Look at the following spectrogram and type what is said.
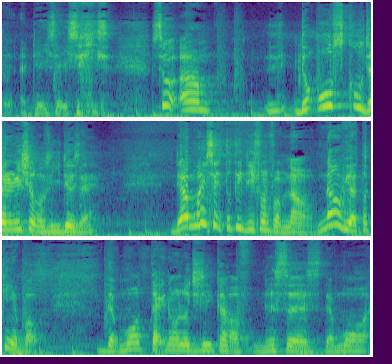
Uh, There is, there is, there is. So um, the old school generation of leaders, eh, their mindset totally different from now. Now we are talking about the more technology kind of nurses, the more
